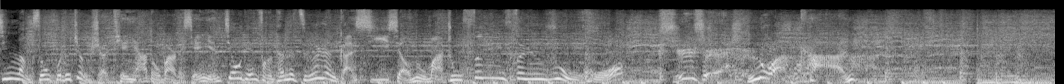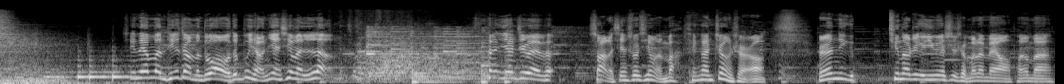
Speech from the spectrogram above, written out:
新浪、搜狐的正事，天涯、豆瓣的闲言，焦点访谈的责任感，嬉笑怒骂中纷纷入伙，时事乱砍。今天问题这么多，我都不想念新闻了。看见这位，算了，先说新闻吧，先看正事儿啊。人那个听到这个音乐是什么了没有，朋友们？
